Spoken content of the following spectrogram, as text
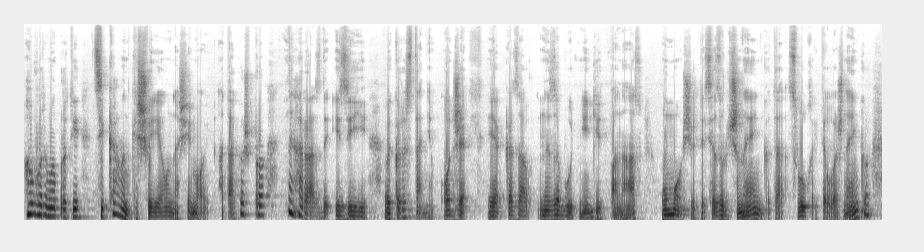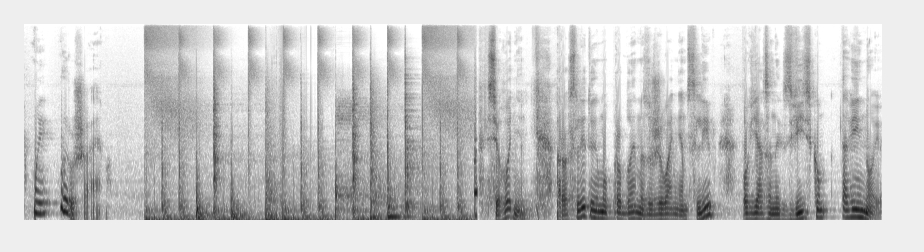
говоримо про ті цікавинки, що є у нашій мові, а також про негаразди із її використанням. Отже, як казав незабутній дід Панас, умощуйтеся зручненько та слухайте уважненько, ми вирушаємо. Сьогодні розслідуємо проблеми з уживанням слів, пов'язаних з військом та війною.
